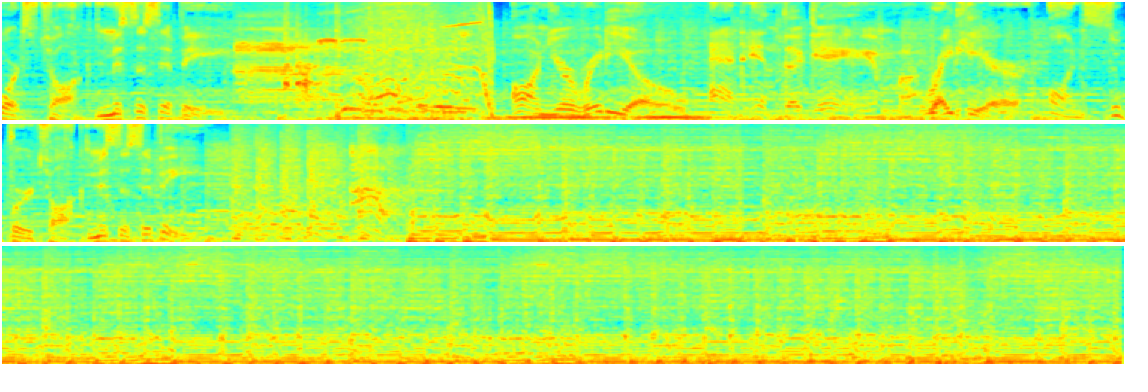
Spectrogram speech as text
Sports Talk Mississippi. On your radio and in the game, right here on Super Talk Mississippi.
